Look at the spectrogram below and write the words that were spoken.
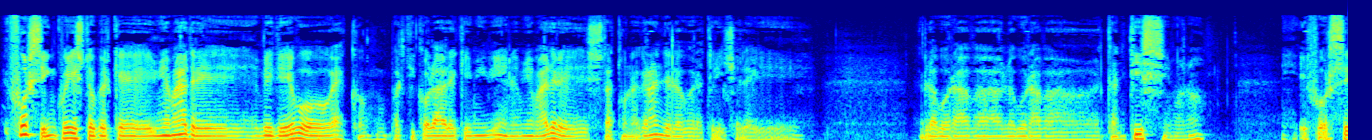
Forse in questo perché mia madre vedevo, ecco, un particolare che mi viene, mia madre è stata una grande lavoratrice, lei lavorava, lavorava tantissimo, no? E forse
